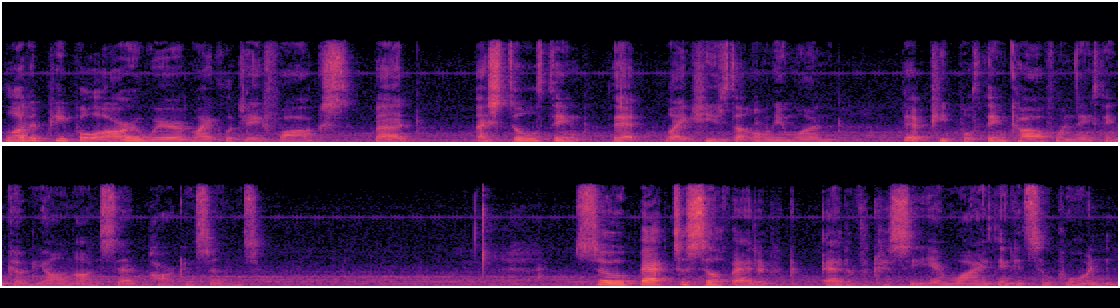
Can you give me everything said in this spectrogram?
A lot of people are aware of Michael J. Fox but I still think that like he's the only one that people think of when they think of young onset Parkinson's. So back to self-advocacy and why I think it's important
